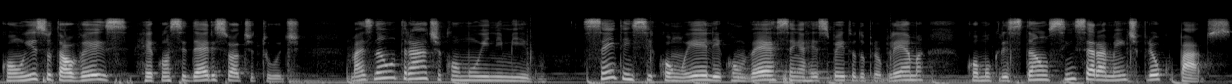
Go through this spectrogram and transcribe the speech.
Com isso, talvez reconsidere sua atitude, mas não o trate como um inimigo. Sentem-se com ele e conversem a respeito do problema como cristãos sinceramente preocupados.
